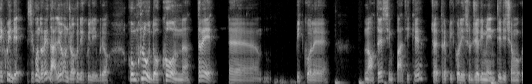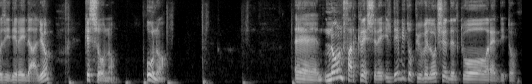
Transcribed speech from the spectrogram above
e quindi, secondo Ray Dalio, è un gioco di equilibrio. Concludo con tre eh, piccole note simpatiche, cioè tre piccoli suggerimenti, diciamo così, di Ray Dalio, che sono, uno, eh, non far crescere il debito più veloce del tuo reddito.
